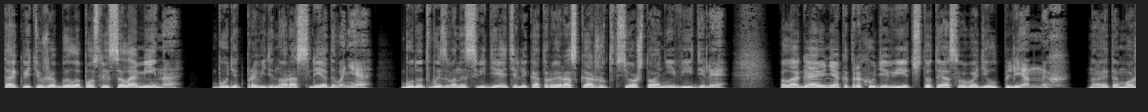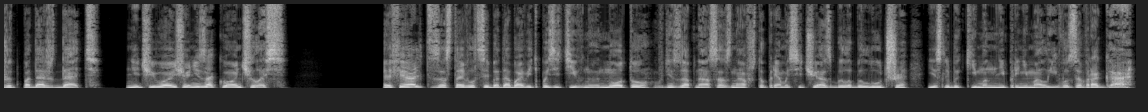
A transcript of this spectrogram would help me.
Так ведь уже было после Соломина. Будет проведено расследование, Будут вызваны свидетели, которые расскажут все, что они видели. Полагаю, некоторых удивит, что ты освободил пленных. Но это может подождать. Ничего еще не закончилось». Эфиальт заставил себя добавить позитивную ноту, внезапно осознав, что прямо сейчас было бы лучше, если бы Кимон не принимал его за врага.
